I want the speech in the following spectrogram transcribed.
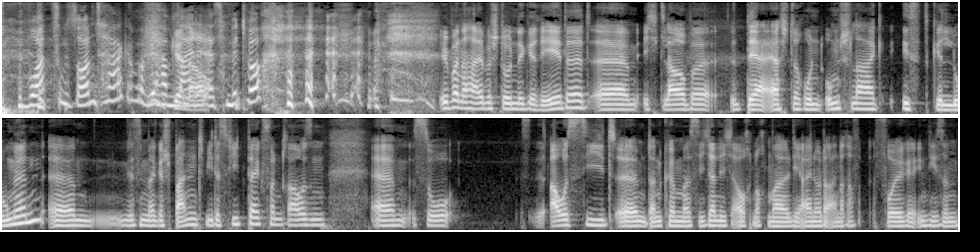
Wort zum Sonntag, aber wir haben genau. leider erst Mittwoch. über eine halbe Stunde geredet. Ähm, ich glaube, der erste Rundumschlag ist gelungen. Ähm, wir sind mal gespannt, wie das Feedback von draußen ähm, so aussieht, ähm, dann können wir sicherlich auch nochmal die eine oder andere Folge in diesem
